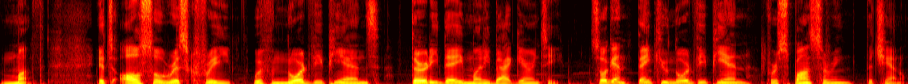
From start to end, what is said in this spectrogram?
month. It's also risk free with NordVPN's 30 day money back guarantee. So, again, thank you, NordVPN, for sponsoring the channel.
